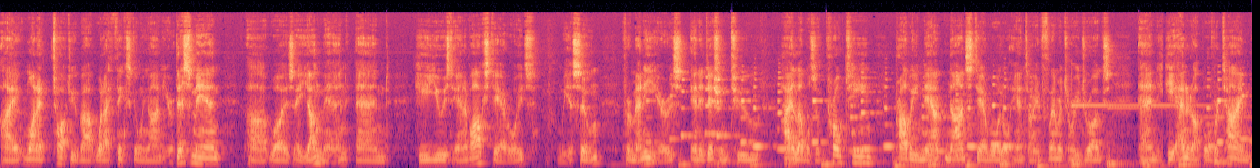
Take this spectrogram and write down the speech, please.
I want to talk to you about what I think is going on here. This man uh, was a young man and he used anabolic steroids, we assume, for many years, in addition to high levels of protein, probably non-steroidal anti-inflammatory drugs, and he ended up over time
